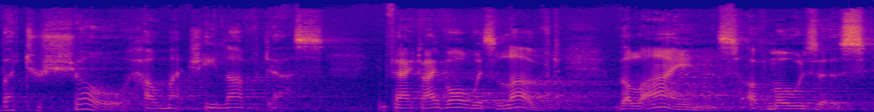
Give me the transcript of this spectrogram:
but to show how much He loved us. In fact, I've always loved the lines of Moses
